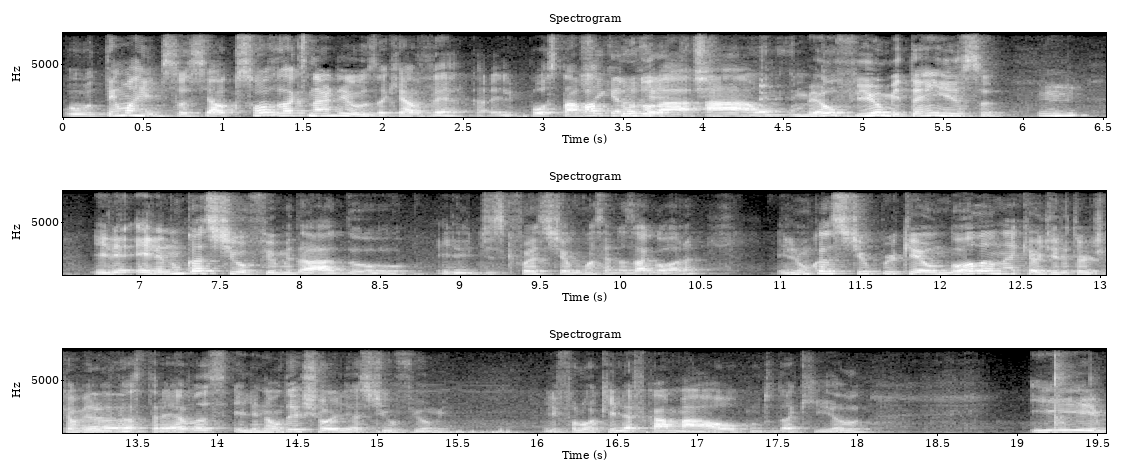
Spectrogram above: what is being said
o. Tem uma rede social que só o Zack Snyder usa, que é a Vera, cara. Ele postava Achei tudo lá. Reddit. Ah, o, o meu filme tem isso. Uhum. Ele, ele nunca assistiu o filme da, do. Ele disse que foi assistir algumas cenas agora. Ele nunca assistiu porque o Nolan, né, que é o diretor de Cavaleiro Aham. das Trevas, ele não deixou ele assistir o filme. Ele falou que ele ia ficar mal com tudo aquilo. E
